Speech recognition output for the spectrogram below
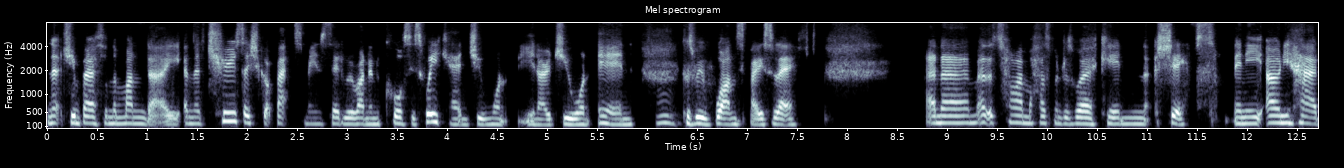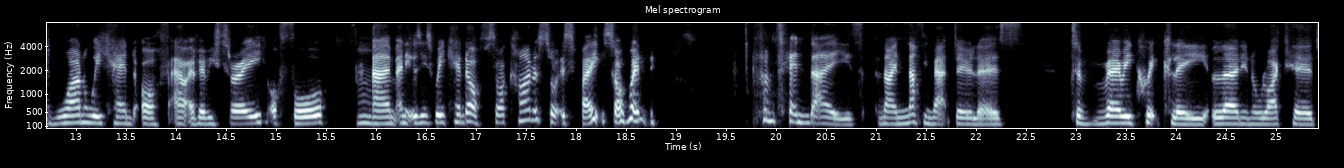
nurturing birth on the Monday, and then Tuesday she got back to me and said, "We're running a course this weekend. Do you want, you know, do you want in? Because mm. we've one space left." And um, at the time, my husband was working shifts, and he only had one weekend off out of every three or four, mm. um, and it was his weekend off. So I kind of saw his fate. So I went from ten days knowing nothing about doulas to very quickly learning all I could.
